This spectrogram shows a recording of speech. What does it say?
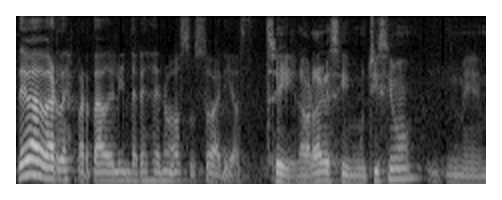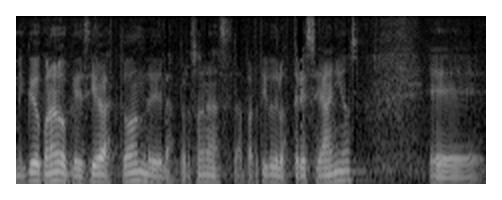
debe haber despertado el interés de nuevos usuarios. Sí, la verdad que sí, muchísimo. Me, quedo con algo que decía Gastón de las personas a partir de los 13 años, eh,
